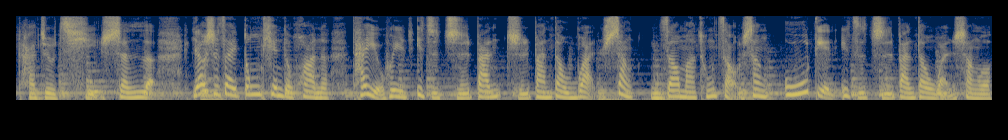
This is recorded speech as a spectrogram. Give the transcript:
他就起身了。要是在冬天的话呢，他也会一直值班，值班到晚上，你知道吗？从早上五点一直值班到晚上哦。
